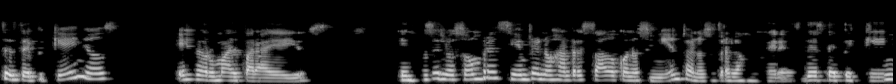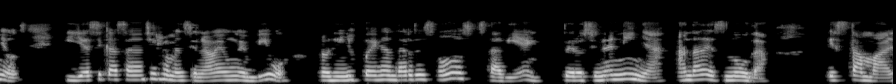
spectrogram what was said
desde pequeños es normal para ellos. Entonces los hombres siempre nos han restado conocimiento a nosotras las mujeres, desde pequeños. Y Jessica Sánchez lo mencionaba en un en vivo. Los niños pueden andar desnudos, está bien, pero si una niña anda desnuda, está mal,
